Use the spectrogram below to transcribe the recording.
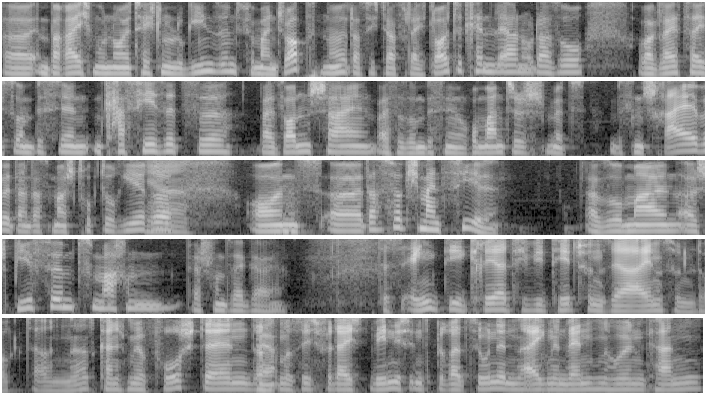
äh, im Bereich, wo neue Technologien sind für meinen Job, ne, dass ich da vielleicht Leute kennenlerne oder so, aber gleichzeitig so ein bisschen im Café sitze bei Sonnenschein, weißt du, so ein bisschen romantisch mit ein bisschen schreibe, dann das mal strukturiere. Ja. Und äh, das ist wirklich mein Ziel. Also mal einen äh, Spielfilm zu machen, wäre schon sehr geil. Das engt die Kreativität schon sehr ein, so ein Lockdown. Ne? Das kann ich mir vorstellen, dass ja. man sich vielleicht wenig Inspiration in den eigenen Wänden holen kann,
